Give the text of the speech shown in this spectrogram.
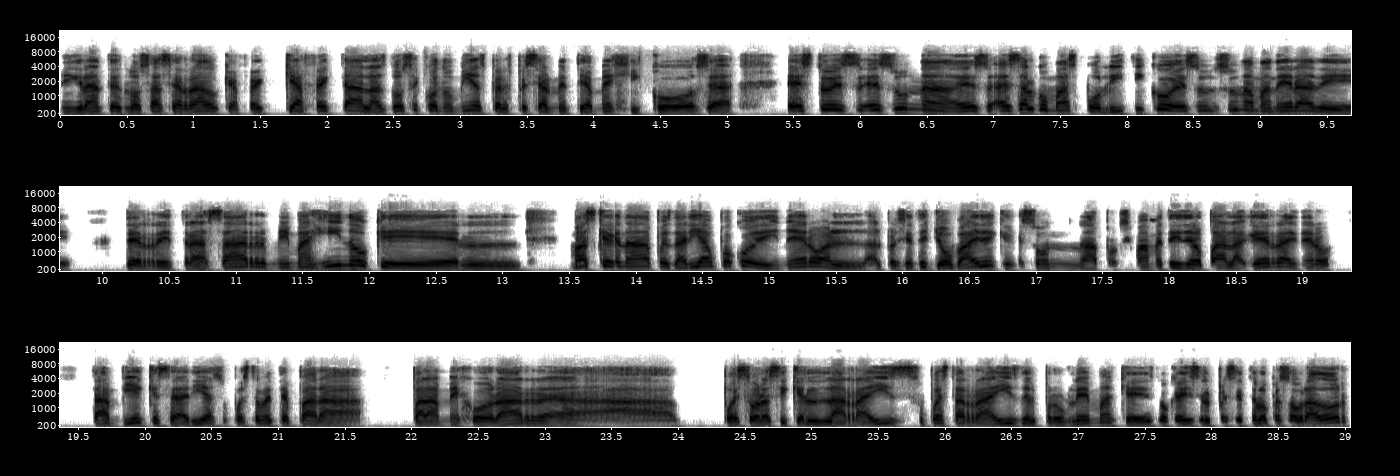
migrantes los ha cerrado, que, afecta, que afecta a las dos economías, pero especialmente a México. O sea, esto es es una es, es algo más político, es, es una manera de de retrasar. Me imagino que el, más que nada pues daría un poco de dinero al, al presidente Joe Biden, que son aproximadamente dinero para la guerra, dinero también que se daría supuestamente para, para mejorar, uh, pues ahora sí que la raíz, supuesta raíz del problema, que es lo que dice el presidente López Obrador.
